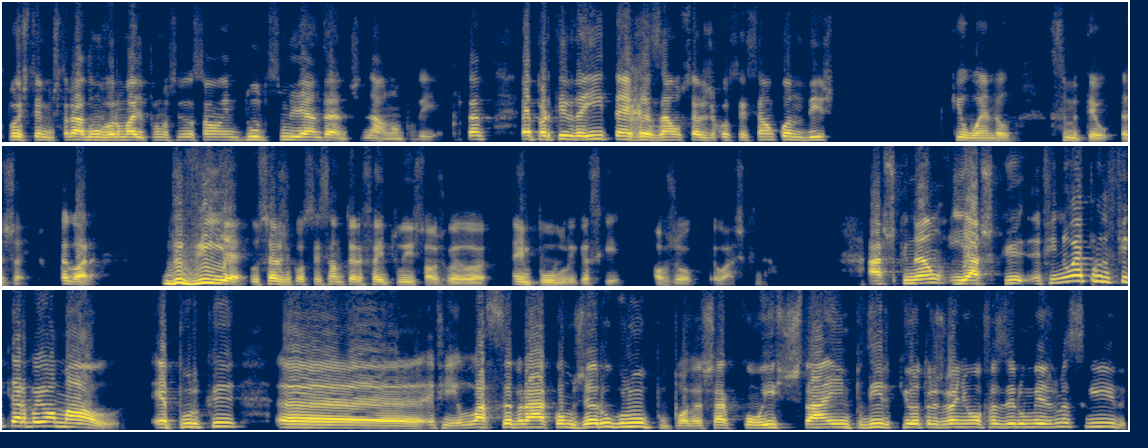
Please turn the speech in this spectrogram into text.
Depois de ter mostrado um vermelho por uma situação em tudo semelhante antes. Não, não podia. Portanto, a partir daí tem razão o Sérgio Conceição quando diz que o Wendel se meteu a jeito. Agora, devia o Sérgio Conceição ter feito isto ao jogador em público a seguir ao jogo? Eu acho que não. Acho que não, e acho que, enfim, não é por lhe ficar bem ou mal é porque, uh, enfim, lá saberá como gera o grupo. Pode achar que com isto está a impedir que outros venham a fazer o mesmo a seguir.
